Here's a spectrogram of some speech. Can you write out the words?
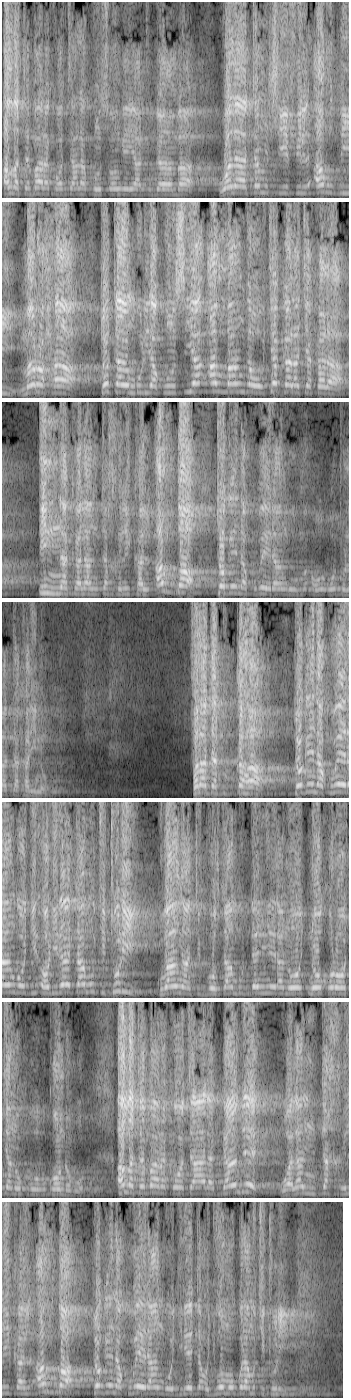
allah tabaraka wataala ku nsonga eyatugamba wala tamshi fi lardi marha. Totambulira ku nsi ya allah nga okyakalakyakala. Innaka lan takhlika larda togenda kubeera nga otola ttaka lino. Fala tadukkaha togenda kubeera nga olireetamu kituli kubanga nti gwe otambudde nnyo era n'okola otya n'okuba obukondo bwo? Allah tabaraka wataala agambye walan takhlika larda togenda kubeera nga ogireeta ogiwomogolamu kituli.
